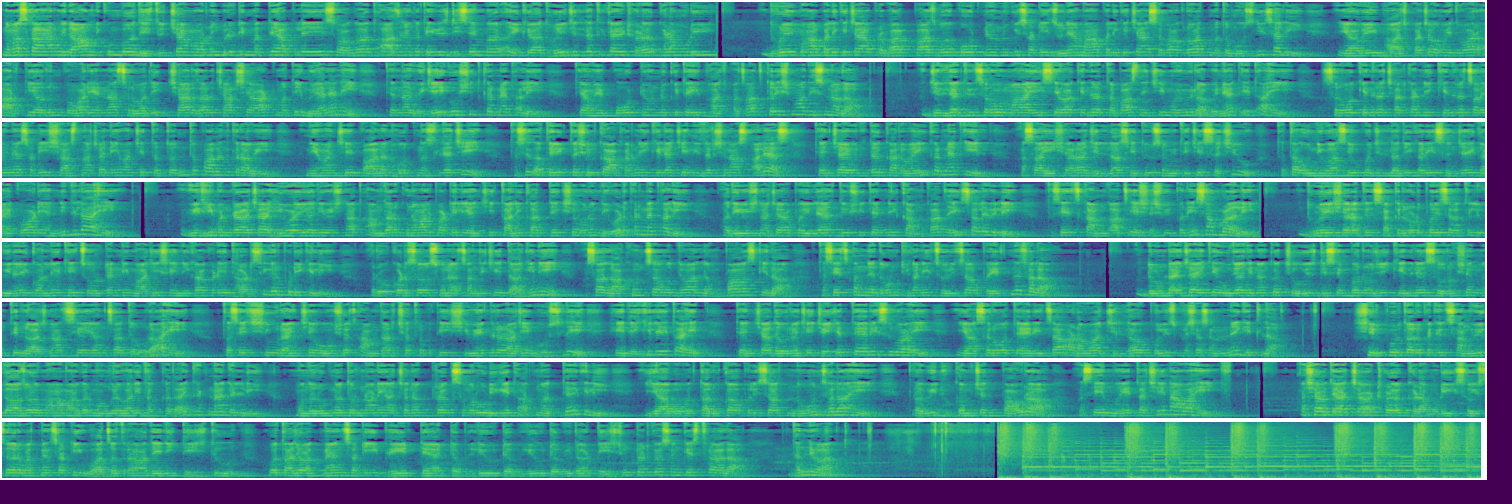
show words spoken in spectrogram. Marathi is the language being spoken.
नमस्कार मी राम निकुंभ देशदूतच्या मॉर्निंग बुलेटिनमध्ये आपले स्वागत. आज दिनांक तेवीस डिसेंबर ऐकूया धुळे जिल्ह्यातील काही ठळक घडामोडी. धुळे महापालिकेच्या प्रभाग पाच व पोटनिवडणुकीसाठी जुन्या महापालिकेच्या सभागृहात मतमोजणी झाली. यावेळी भाजपाच्या उमेदवार आरती अरुण पवार यांना सर्वाधिक चार हजार चारशे आठ मते मिळाल्याने त्यांना विजयी घोषित करण्यात आले. त्यामुळे पोटनिवडणुकीतही भाजपाचाच करिश्मा दिसून आला. जिल्ह्यातील सर्व महाई सेवा केंद्र तपासणीची मोहीम राबविण्यात येत आहे. सर्व केंद्र चालकांनी केंद्र चालविण्यासाठी शासनाच्या नियमांचे तंतोतंत पालन करावे. नियमांचे पालन होत नसल्याचे तसेच अतिरिक्त शुल्क आकारणी केल्याचे निदर्शनास आल्यास त्यांच्या विरुद्ध कारवाई करण्यात येईल असा इशारा जिल्हा सेतू समितीचे सचिव तथा निवासी उपजिल्हाधिकारी संजय गायकवाड यांनी दिला आहे. विधिमंडळाच्या हिवाळी अधिवेशनात आमदार कुणाल पाटील यांची तालिकाध्यक्ष म्हणून निवड करण्यात आली. अधिवेशनाच्या पहिल्याच दिवशी त्यांनी कामकाजही चालविले तसेच कामकाज यशस्वीपणे सांभाळले. धुळे शहरातील साखरे रोड परिसरातील विनय कॉलनी येथे चोरट्यांनी माजी सैनिकाकडे धाडसी घरपुडी केली. रोकडसह सोन्या चांदीचे दागिने असा लाखोंचा मुद्देमाल लंपास केला तसेच अन्य दोन ठिकाणी चोरीचा प्रयत्न झाला. दोंडाईच्या येथे उद्या दिनांक चोवीस डिसेंबर रोजी केंद्रीय संरक्षण मंत्री राजनाथ सिंह यांचा दौरा आहे. तसेच शिवरायांचे वंशज आमदार छत्रपती शिवेंद्र राजे भोसले हे देखील येत आहेत. त्यांच्या दौऱ्याची जय्यत तयारी सुरू आहे. या सर्व तयारीचा आढावा जिल्हा पोलीस प्रशासनाने घेतला. शिरपूर तालुक्यातील सांगवी गावाजवळ महामार्गावर मंगळवारी धक्कादायक घटना घडली. मनोरुग्ण तरुणाने अचानक ट्रक समोर उडी घेत आत्महत्या केली. याबाबत तालुका पोलिसात नोंद झाला आहे. प्रवीण हुकमचंद पावरा असे मयताचे नाव आहे. अशा होत्या आजच्या ठळक घडामोडी. सविस्तर बातम्यांसाठी वाचत राहा दैनिक देशदूत व ताज्या बातम्यांसाठी भेट द्या W W W dot Deshdoot dot com संकेतस्थळाला. धन्यवाद.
